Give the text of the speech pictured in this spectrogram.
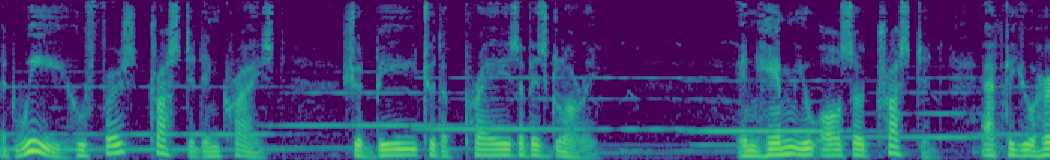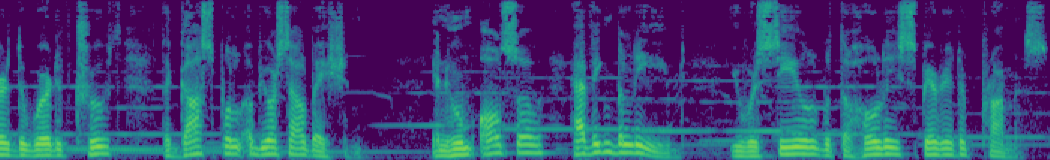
that we who first trusted in Christ should be to the praise of his glory. In him you also trusted after you heard the word of truth, the gospel of your salvation, in whom also, having believed, you were sealed with the Holy Spirit of promise,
